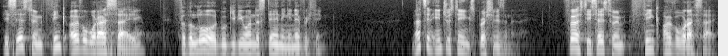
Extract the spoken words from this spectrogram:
He says to him, Think over what I say, for the Lord will give you understanding in everything. That's an interesting expression, isn't it? First, he says to him, Think over what I say.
